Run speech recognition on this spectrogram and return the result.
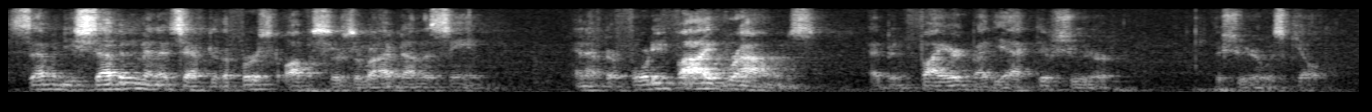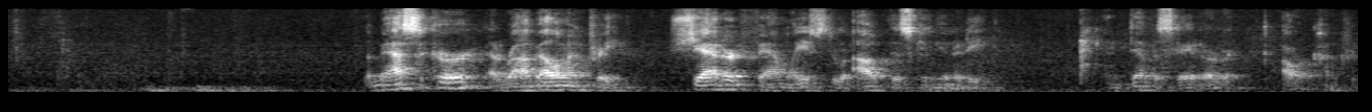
77 minutes after the first officers arrived on the scene, and after 45 rounds had been fired by the active shooter, the shooter was killed. The massacre at Robb Elementary shattered families throughout this community and devastated our, our country.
